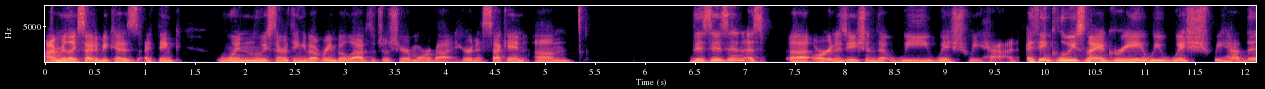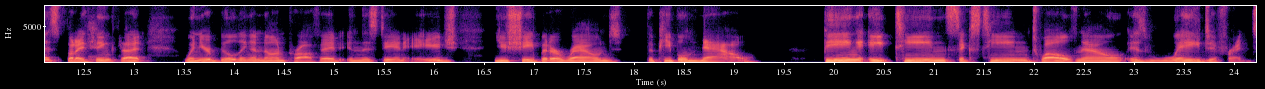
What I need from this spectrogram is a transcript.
i'm really excited because i think when Luis and I were thinking about Rainbow Labs, which we'll share more about here in a second, um, this isn't a uh, organization that we wish we had. I think Luis and I agree. We wish we had this, but I think that when you're building a nonprofit in this day and age, you shape it around the people now. Being 18, 16, 12 now is way different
